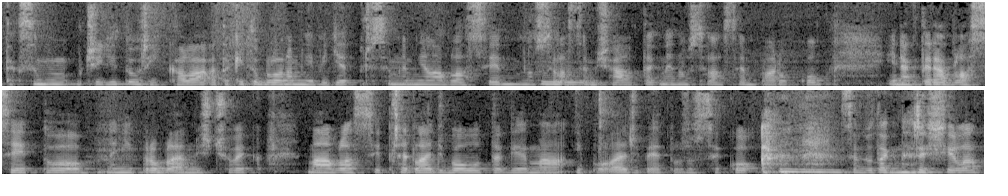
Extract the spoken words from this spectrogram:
tak jsem určitě to říkala a taky to bylo na mě vidět, protože jsem neměla vlasy, nosila mm. jsem šátek, nenosila jsem paruku. Jinak teda vlasy, to není problém. Když člověk má vlasy před léčbou, tak je má i po léčbě. To zase jako, mm. jsem to tak neřešila.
